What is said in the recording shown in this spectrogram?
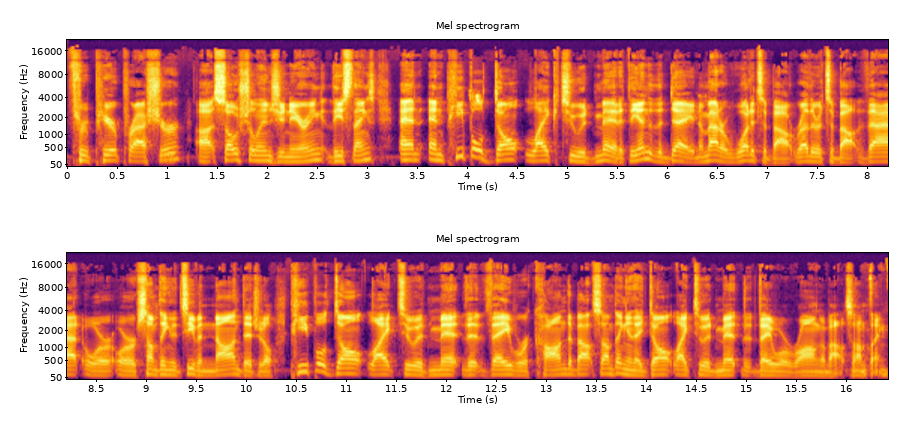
through peer pressure, uh, social engineering, these things. And and people don't like to admit at the end of the day, no matter what it's about, whether it's about that or or something that's even non-digital, people don't like to admit that they were conned about something and they don't like to admit that they were wrong about something.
